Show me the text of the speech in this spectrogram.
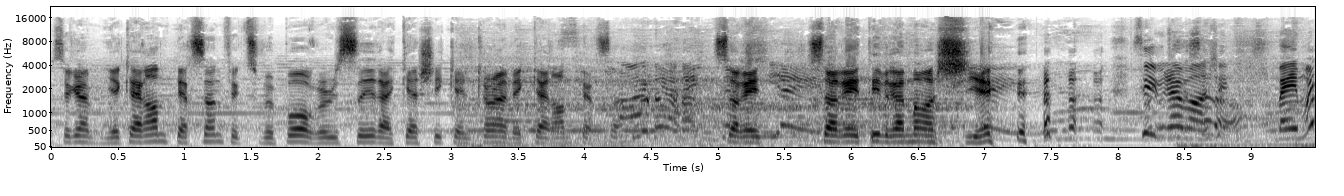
C'est comme, il y a 40 personnes, fait que tu veux pas réussir à cacher quelqu'un avec 40 personnes. Ça aurait, ça aurait été vraiment chien. C'est vraiment chiant. Ben moi,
